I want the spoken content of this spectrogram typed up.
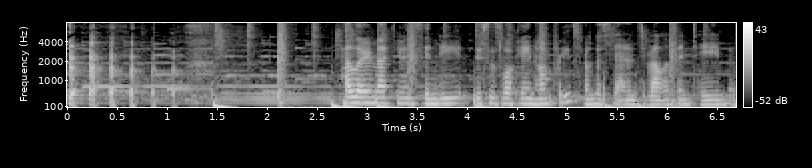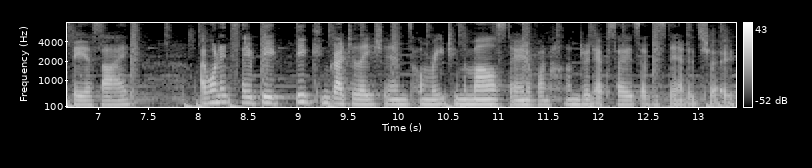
Hello, Matthew and Cindy. This is Lockie Humphreys from the Standards Development Team at BSI. I wanted to say a big, big congratulations on reaching the milestone of 100 episodes of the Standards Show.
